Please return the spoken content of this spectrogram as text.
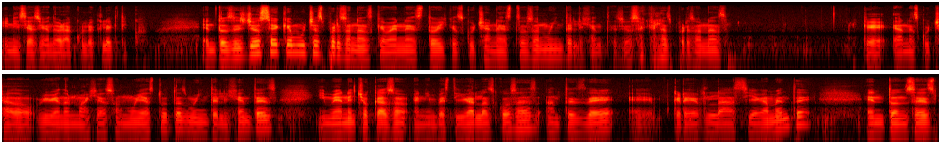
Iniciación de Oráculo Ecléctico. Entonces yo sé que muchas personas que ven esto y que escuchan esto son muy inteligentes. Yo sé que las personas que han escuchado Viviendo en Magia son muy astutas, muy inteligentes y me han hecho caso en investigar las cosas antes de eh, creerlas ciegamente. Entonces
